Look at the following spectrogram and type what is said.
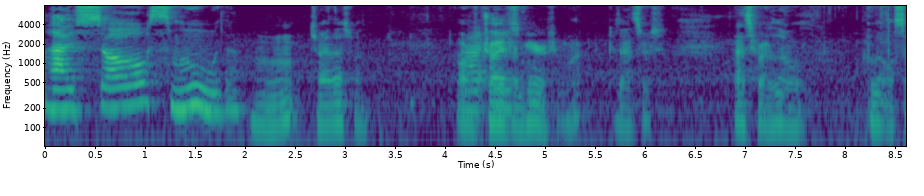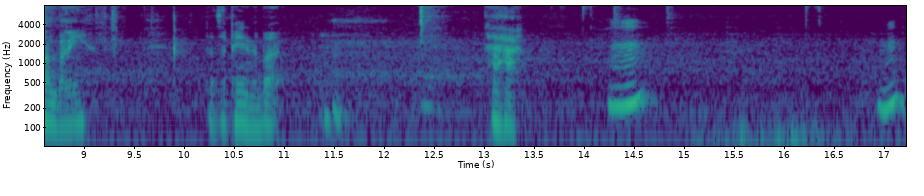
That is so smooth. hmm Try this one, or That try it from here if you want, because that's yours. That's for a little, a little somebody. That's a pain in the butt. Haha. Mm. Mm.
